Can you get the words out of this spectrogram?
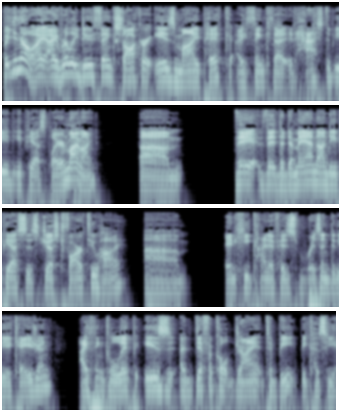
but you know, I, I really do think Stalker is my pick. I think that it has to be a DPS player in my mind. Um, they the the demand on DPS is just far too high. Um, and he kind of has risen to the occasion. I think Lip is a difficult giant to beat because he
